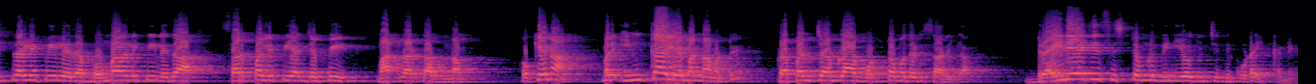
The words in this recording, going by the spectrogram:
చిత్రలిపి లేదా బొమ్మల లిపి లేదా సర్పలిపి అని చెప్పి మాట్లాడుతూ ఉన్నాం. ఓకేనా? మరి ఇంకా ఏమన్నామంటే ప్రపంచంలో మొట్టమొదటిసారిగా డ్రైనేజీ సిస్టమ్ను వినియోగించింది కూడా ఇక్కడనే.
